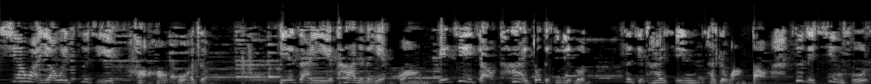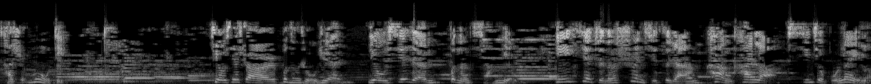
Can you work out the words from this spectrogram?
千万要为自己好好活着。别在意他人的眼光，别计较太多的议论。自己开心才是王道，自己幸福才是目的。有些事儿不能如愿，有些人不能强留，一切只能顺其自然。看开了，心就不累了；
